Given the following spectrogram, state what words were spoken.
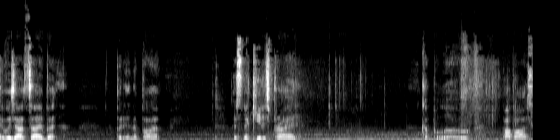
It was outside, but put it in a pot. That's Nikita's Pride. A couple of pawpaws.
